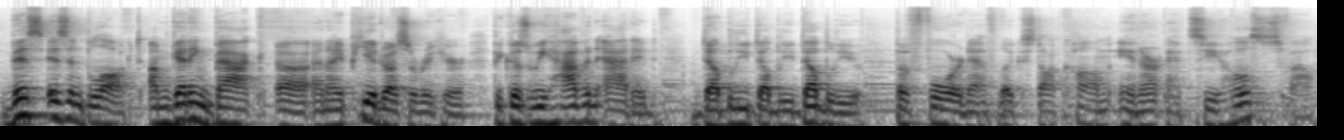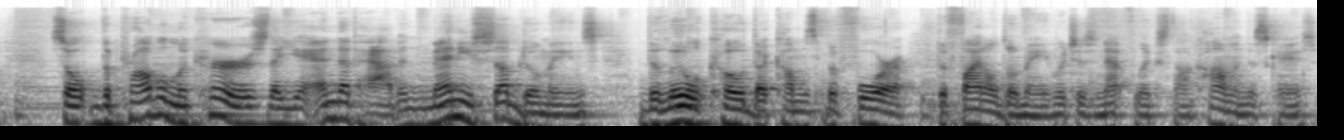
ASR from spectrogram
this isn't blocked. I'm getting back uh, an IP address over here because we haven't added www before netflix.com in our etc hosts file. So the problem occurs that you end up having many subdomains the little code that comes before the final domain, which is netflix.com in this case.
